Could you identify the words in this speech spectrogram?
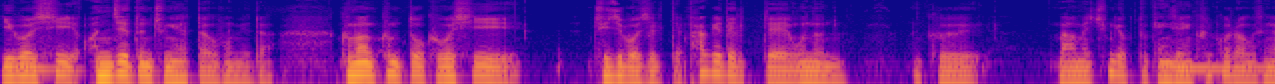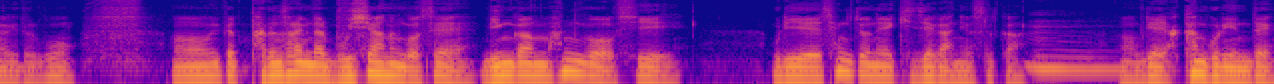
이것이 음. 언제든 중요했다고 봅니다. 그만큼 또 그것이 뒤집어질 때 파괴될 때 오는 그 마음의 충격도 굉장히 클 음. 거라고 생각이 들고 어 그러니까 다른 사람이 날 무시하는 것에 민감한 것이 우리의 생존의 기제가 아니었을까. 음. 어, 우리가 약한 고리인데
